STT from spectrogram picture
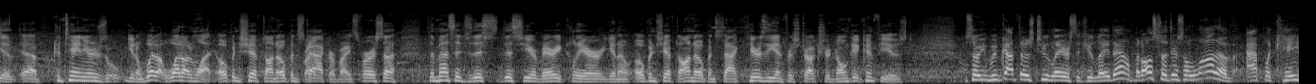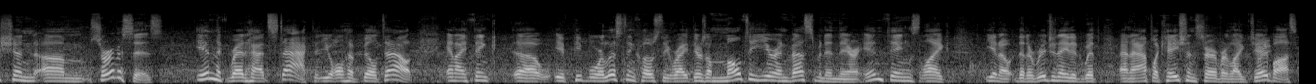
you know, uh, containers, you know, what, what on what? OpenShift on OpenStack right. or vice versa. The message this, this year very clear, you know, OpenShift on OpenStack, here's the infrastructure, don't get confused. So we've got those two layers that you laid out, but also there's a lot of application um, services in the Red Hat stack that you all have built out. And I think uh, if people were listening closely, right, there's a multi-year investment in there in things like, you know, that originated with an application server like JBoss,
